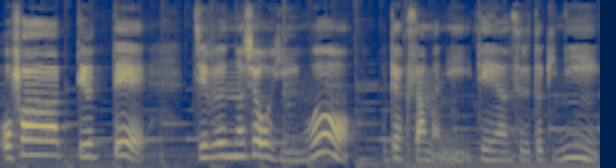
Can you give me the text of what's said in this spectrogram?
オファーって言って自分の商品をお客様に提案する時に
